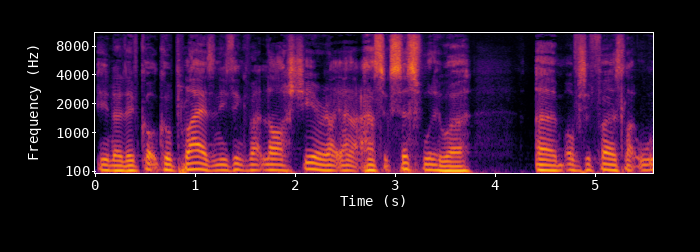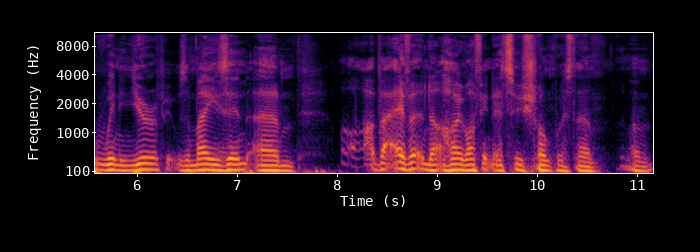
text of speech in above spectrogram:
you know, they've got good players, and you think about last year, like, how successful they were. Um, obviously, first like winning Europe, it was amazing. Um, but Everton at home, I think they're too strong for West Ham. Um,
